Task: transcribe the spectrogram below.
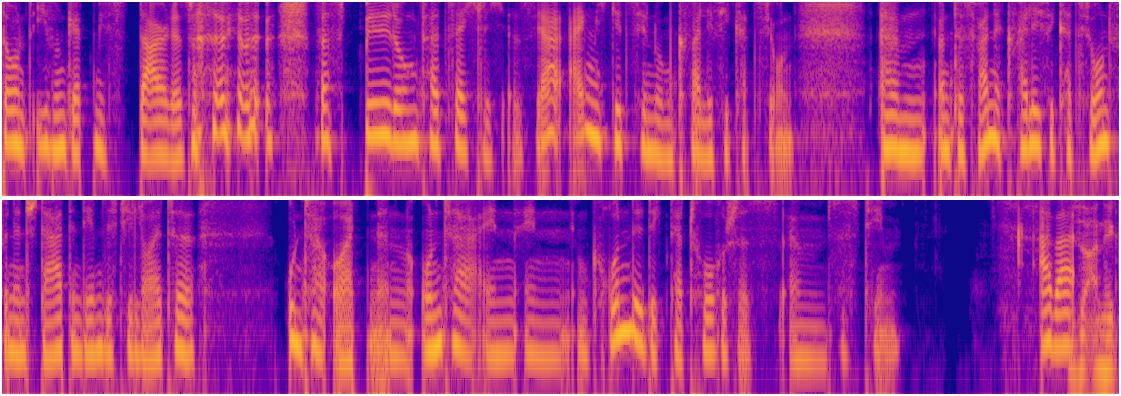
don't even get me started, was Bildung tatsächlich ist. Ja, eigentlich geht's hier nur um Qualifikation. Ähm, und das war eine Qualifikation für den Staat, in dem sich die Leute unterordnen unter ein, ein im Grunde diktatorisches ähm, System. Aber diese, Anek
